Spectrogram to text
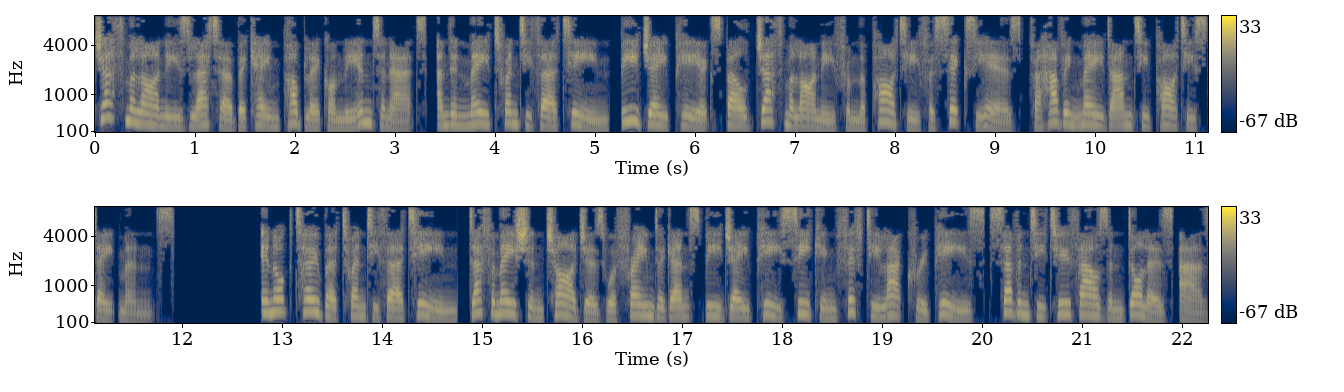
Jethmalani's letter became public on the Internet, and in May 2013, BJP expelled Jethmalani from the party for six years, for having made anti-party statements. In October 2013, defamation charges were framed against BJP seeking 50 lakh rupees $72,000 as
